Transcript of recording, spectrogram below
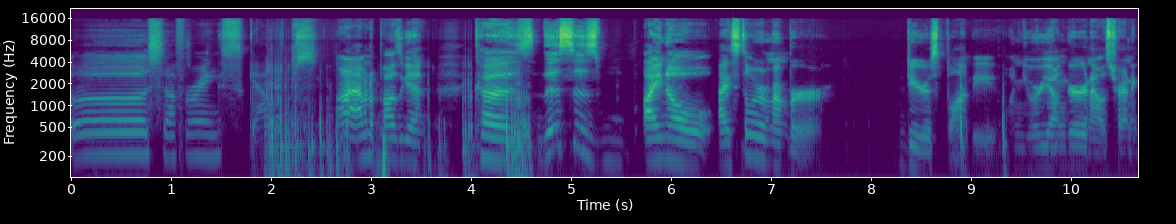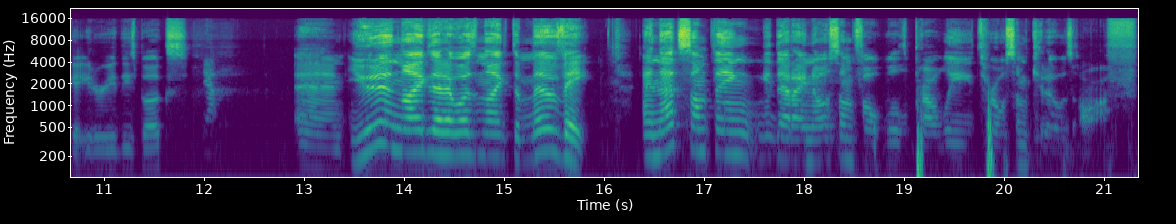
Uh, suffering scalps. All right, I'm gonna pause again because this is. I know. I still remember, dearest Blondie, when you were younger, and I was trying to get you to read these books. Yeah. And you didn't like that it wasn't like the movie, and that's something that I know some folk will probably throw some kiddos off.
